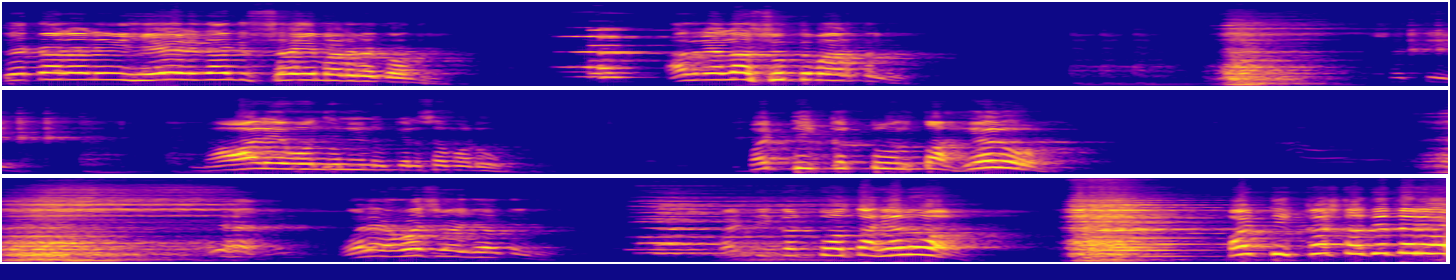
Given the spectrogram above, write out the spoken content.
ಬೇಕಾದ್ರೆ ನೀವು ಹೇಳಿದಂಗೆ ಸಹಿ ಮಾಡಬೇಕು ಅಂದ್ರೆ. ಅದನ್ನೆಲ್ಲ ಶುದ್ಧ ಮಾಡ್ತೀನಿ. ಶೆಟ್ಟಿ ನಾಳೆ ಒಂದು ನೀನು ಕೆಲಸ ಮಾಡು. ಬಡ್ಡಿ ಕಟ್ಟು ಅಂತ ಹೇಳು. ಒಳ್ಳೆ ಅವಶ್ಯವಾಗಿ ಹೇಳ್ತೀನಿ ಬಡ್ಡಿ ಕಟ್ಟು ಅಂತ ಹೇಳು. ಬಡ್ಡಿ ಕಷ್ಟದಿದ್ದರೆ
